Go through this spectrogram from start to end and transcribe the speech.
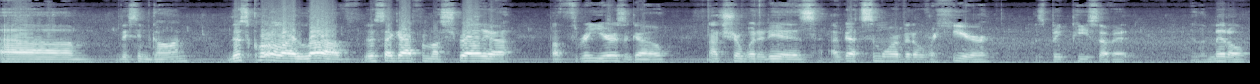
Um, they seem gone. This coral I love. This I got from Australia about three years ago. Not sure what it is. I've got some more of it over here. This big piece of it in the middle.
